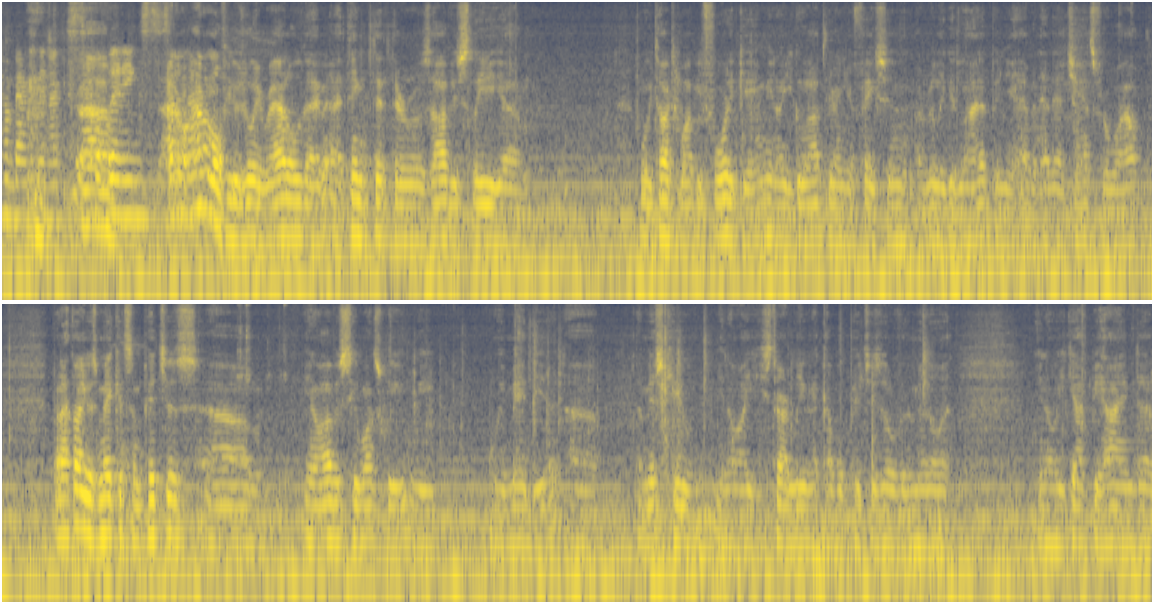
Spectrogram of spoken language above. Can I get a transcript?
come back in the next couple Um, innings? I don't, I don't know if he was really rattled. I, I think that there was obviously um, what we talked about before the game. You know, you go out there and you're facing a really good lineup, and you haven't had that chance for a while. But I thought he was making some pitches. Um, you know, obviously once we we, we made the uh, the miscue, you know, he started leaving a couple pitches over the middle. And, you know, he got behind uh,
